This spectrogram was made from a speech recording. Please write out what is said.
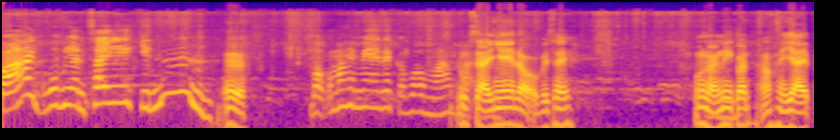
บ้ายกูบ่มีอันใส่กิน เออ บอกเอามาให้แม่ได้ก็บอกเอามา ลูกสายไงเราเอาไปใส่ เบื้องหลังนี่ก่อนเอาให้ยายไป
